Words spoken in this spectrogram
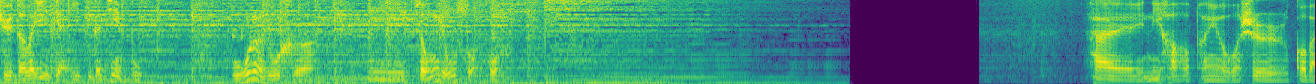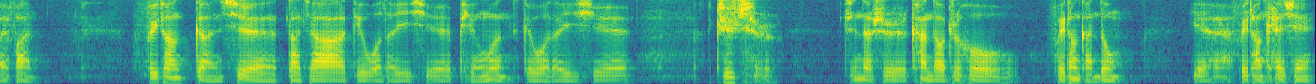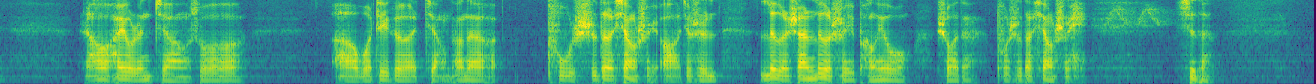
取得了一点一滴的进步，无论如何，你总有所获。嗨，你好，朋友，我是郭白帆。非常感谢大家给我的一些评论，给我的一些支持，真的是看到之后非常感动，也非常开心。然后还有人讲说。啊，我这个讲的呢，朴实的像水啊，就是乐山乐水朋友说的朴实的像水。是的，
